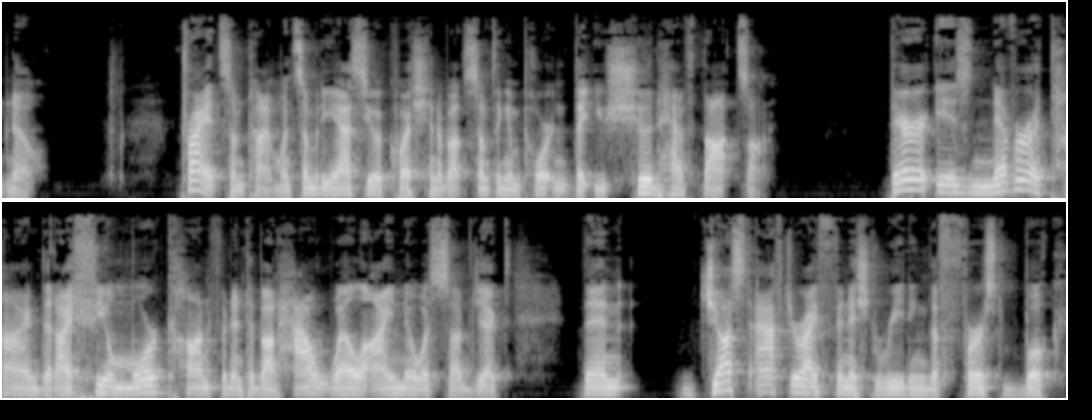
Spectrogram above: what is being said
know. Try it sometime when somebody asks you a question about something important that you should have thoughts on. There is never a time that I feel more confident about how well I know a subject than just after I finished reading the first book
